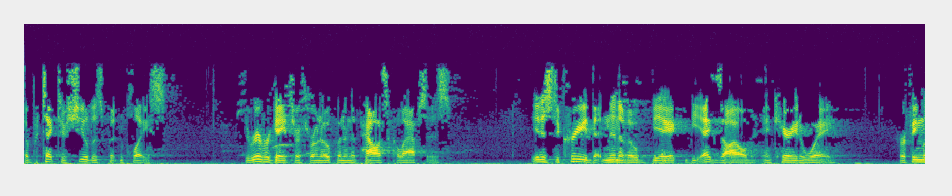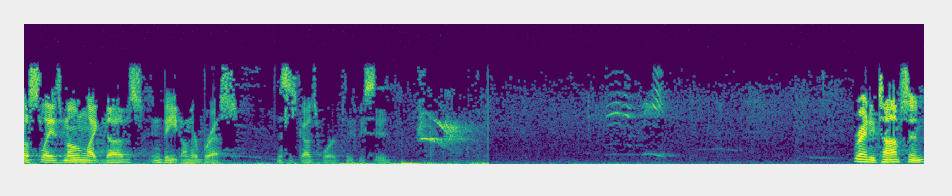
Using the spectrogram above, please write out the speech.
The protective shield is put in place. The river gates are thrown open and the palace collapses. It is decreed that Nineveh be, exiled and carried away. Her female slaves moan like doves and beat on their breasts. This is God's word. Please be seated. Randy Thompson,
